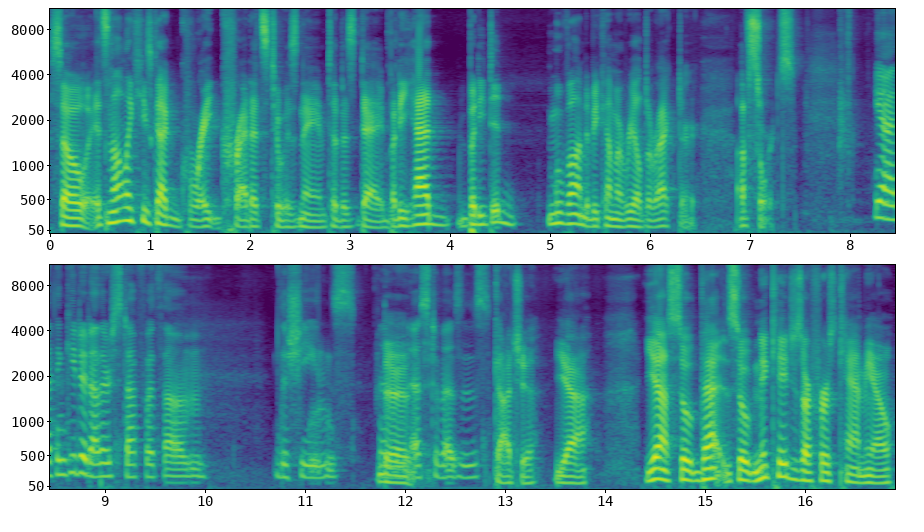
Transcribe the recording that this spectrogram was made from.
So, it's not like he's got great credits to his name to this day, but he had, but he did move on to become a real director of sorts. Yeah, I think he did other stuff with um, the Sheens and The- Estevez's. Gotcha. Yeah. Yeah, so that so Nick Cage is our first cameo.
